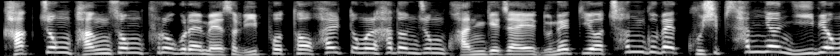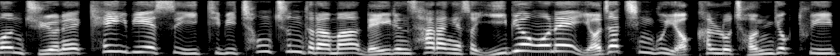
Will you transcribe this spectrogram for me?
각종 방송 프로그램에서 리포터 활동을 하던 중 관계자의 눈에 띄어 1993년 이병헌 주연의 KBS ETV 청춘 드라마 내일은 사랑에서 이병헌의 여자친구 역할로 전격 투입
